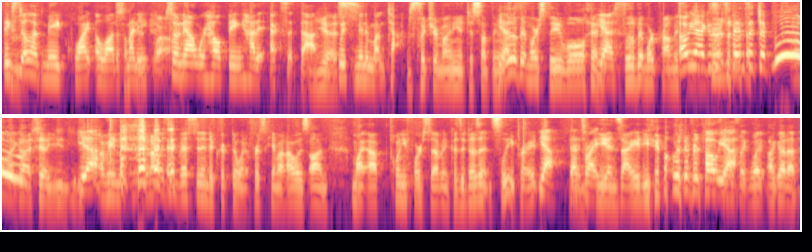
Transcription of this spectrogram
they hmm. still have made quite a lot of Some money. wow. So now we're helping how to exit that Yes. with minimum tax. Put your money into something Yes. a little bit more stable. and Yes. a little bit more promising. Oh yeah, because it's been such a woo. Oh my gosh, yeah. You, Yeah. I mean, when I was invested into crypto when it first came out, I was on my app 24 7 because it doesn't sleep, right? Yeah, that's right. The anxiety and all the different things. Oh, So yeah. It's like, well, I gotta,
